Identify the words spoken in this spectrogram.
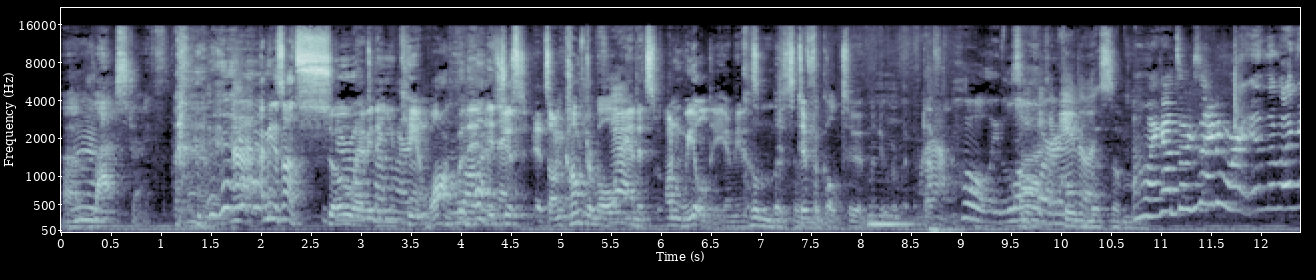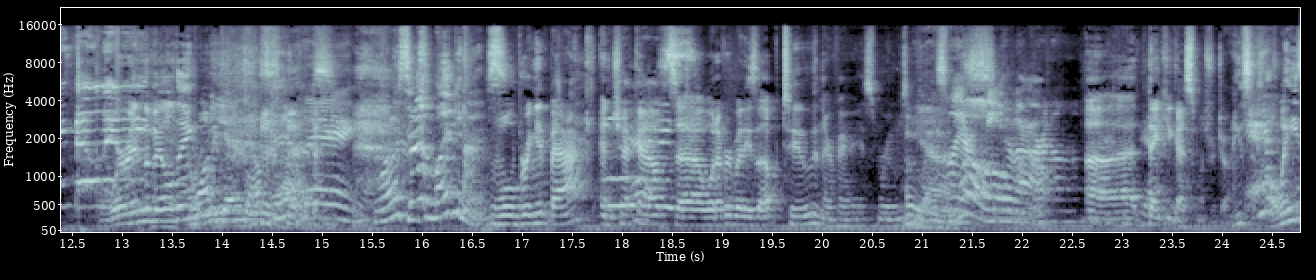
know. Uh, Lat strength. I mean, it's not so Zero heavy that ton you hard. can't walk with it. It's just it's uncomfortable Yeah. and it's unwieldy. I mean, it's, it's difficult to maneuver with. Definitely. Holy lord! can handle it. Listen. Oh my god, so exciting! We're in the fucking building. We're in the building. Want to get downstairs? Want to see some Myconids? We'll bring it back and check out uh, what everybody's up to in their various rooms. and yeah. places. Will your feet Oh, have wow. burn off? Uh, Thank you guys so much for joining us. As always.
